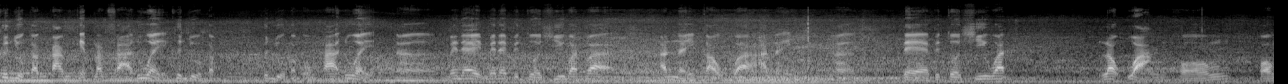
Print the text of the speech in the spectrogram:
ขึ้นอยู่กับการเก็บรักษาด้วย ขึ้นอยู่กับขึ้นอยู่กับองค์พระด้วยไม่ได้ไม่ได้เป็นตัวชี้วัดว่าอันไหนเก่ากว่าอันไหนแต่เป็นตัวชี้วัดระหว่างของของ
